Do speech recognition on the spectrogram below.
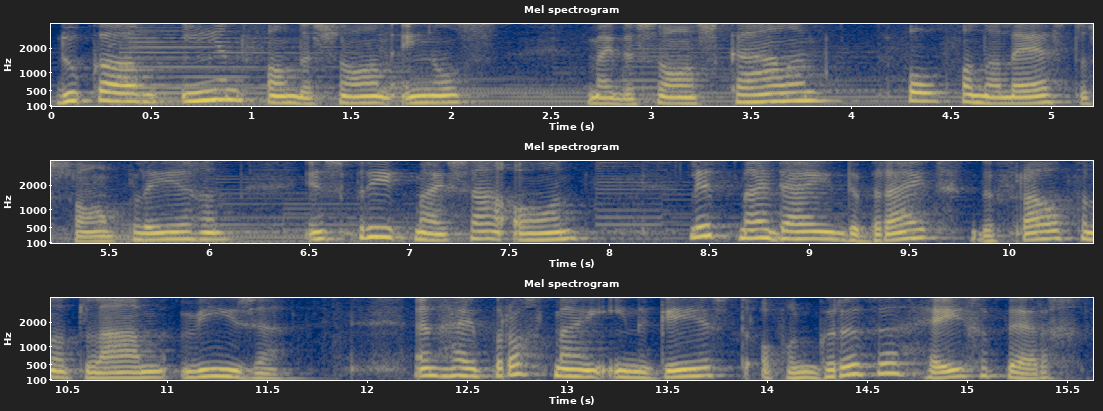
Doe kwam een van de zo'n engels met de zo'n skalen, vol van de laatste zo'n plegen, en spreekt mij zo aan, liet mij de breid, de vrouw van het laam, wijzen. En hij bracht mij in de geest op een grote, hege berg,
